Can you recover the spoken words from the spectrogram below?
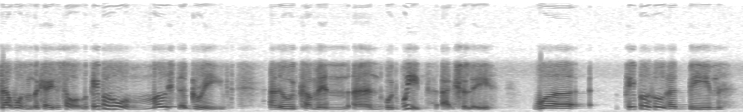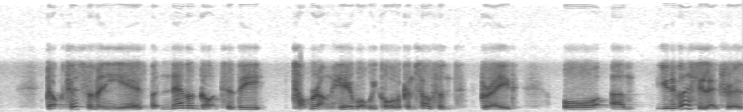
that wasn't the case at all. The people who were most aggrieved and who would come in and would weep, actually, were people who had been doctors for many years but never got to the top rung, here what we call a consultant grade, or um, university lecturers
